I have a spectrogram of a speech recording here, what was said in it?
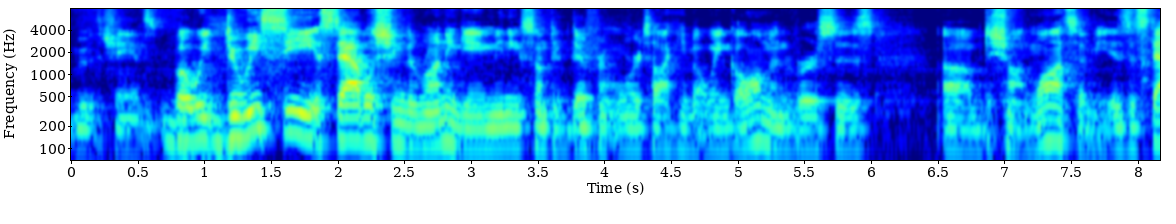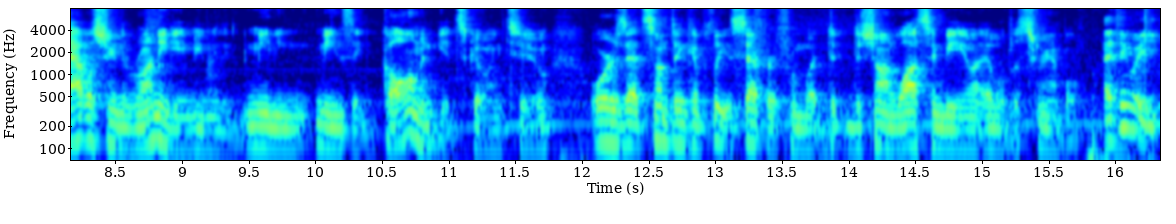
move the chains? But we do we see establishing the running game meaning something different when we're talking about Wayne Gallman versus um, Deshaun Watson? I mean, is establishing the running game meaning, meaning means that Gallman gets going to, or is that something completely separate from what De- Deshaun Watson being able to scramble? I think what you,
